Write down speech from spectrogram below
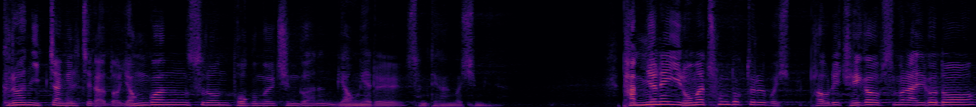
그러한 입장일지라도 영광스러운 복음을 증거하는 명예를 선택한 것입니다. 반면에 이 로마 총독들을 보십시오. 바울이 죄가 없음을 알고도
